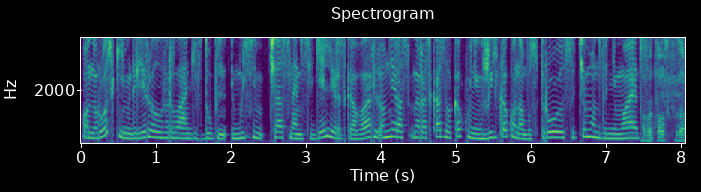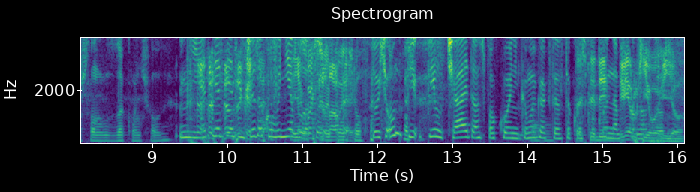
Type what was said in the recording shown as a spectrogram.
Он русский, эмигрировал в Ирландию, в Дублин, и мы с ним час, наверное, сидели и разговаривали. Он мне рас- рассказывал, как у них жизнь, как он обустроился, чем он занимается. А потом сказал, что он закончил, да? Нет, нет, нет, ничего такого не было. То есть он пил чай там спокойненько, мы как-то в такой спокойной обстановке.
